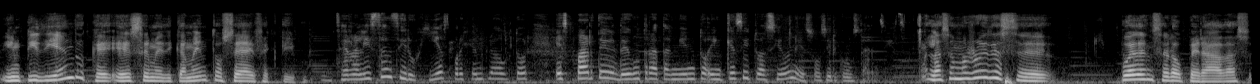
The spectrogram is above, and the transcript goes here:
impidiendo que ese medicamento sea efectivo. ¿Se realizan cirugías, por ejemplo, doctor? ¿Es parte de un tratamiento? ¿En qué situaciones o circunstancias? Las hemorroides eh, pueden ser operadas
